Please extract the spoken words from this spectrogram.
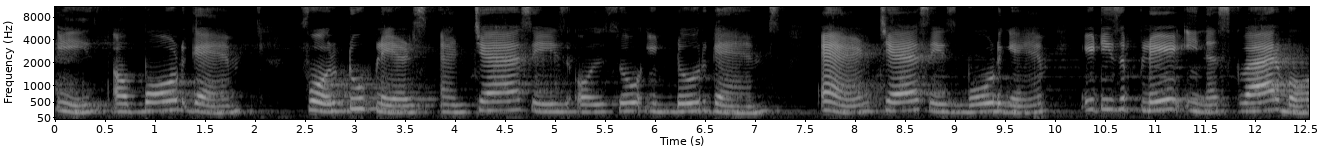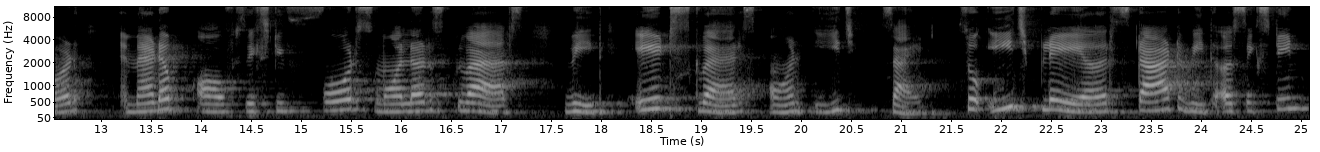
is a board game for two players and chess is also indoor games and chess is board game. It is a play in a square board made up of 64 smaller squares with 8 squares on each side. So each player start with a 16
